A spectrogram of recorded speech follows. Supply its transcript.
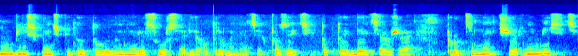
ну більш-менш підготовлені ресурси для отримання цих позицій. Тобто йдеться вже про кінець червня місяця.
